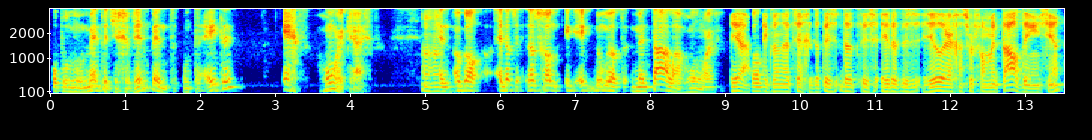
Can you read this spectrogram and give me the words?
op het moment dat je gewend bent om te eten, echt honger krijgt. En ook wel, en dat is, dat is gewoon, ik, ik noem dat mentale honger. Ja, ik wil net zeggen, dat is, dat, is, dat is heel erg een soort van mentaal dingetje.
